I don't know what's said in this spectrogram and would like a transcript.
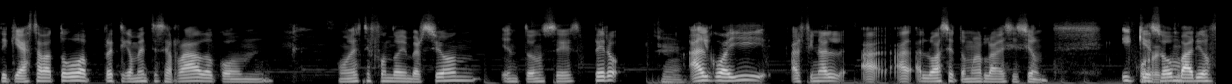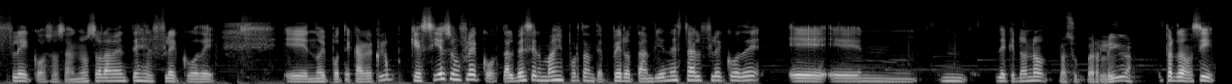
de que ya estaba todo prácticamente cerrado con, con este fondo de inversión. Entonces, pero algo ahí al final lo hace tomar la decisión. Y que son varios flecos, o sea, no solamente es el fleco de eh, no hipotecar el club, que sí es un fleco, tal vez el más importante, pero también está el fleco de, eh, de que no, no... La Superliga. Perdón, sí,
